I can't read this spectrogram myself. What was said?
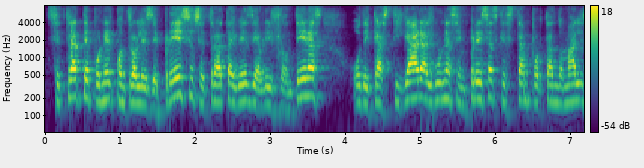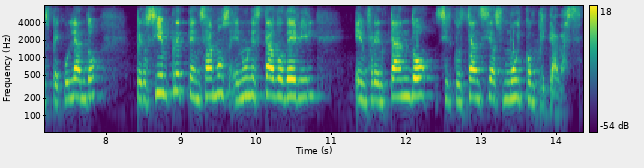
Se trata de poner controles de precios, se trata a veces de abrir fronteras o de castigar a algunas empresas que se están portando mal especulando, pero siempre pensamos en un estado débil enfrentando circunstancias muy complicadas.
